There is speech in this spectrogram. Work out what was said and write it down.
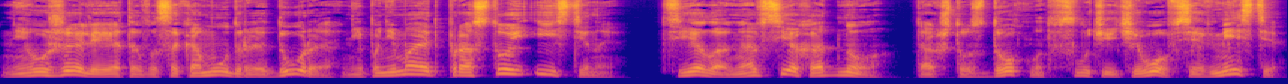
Неужели эта высокомудрая дура не понимает простой истины? Тело на всех одно, так что сдохнут в случае чего все вместе.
